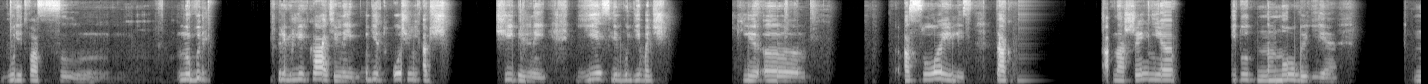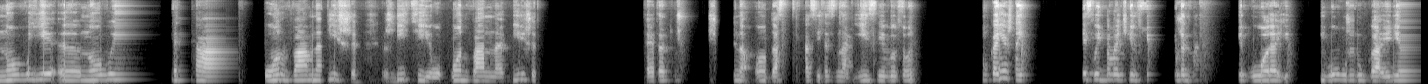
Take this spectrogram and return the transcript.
будет вас, ну, будет привлекательный, будет очень общительный. Если вы, девочки, э, поссорились, так отношения идут на новые, новые, э, новые этапы. Он вам напишет, ждите его, он вам напишет. Этот мужчина, он даст о себе знать. Если вы, ну, конечно, если вы, девочки, уже два года, и его уже девочка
